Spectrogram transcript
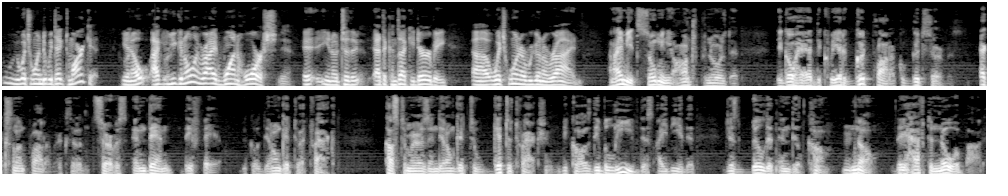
which one do we take to market? You know, I, you can only ride one horse. Yeah. uh, You know, to the at the Kentucky Derby. Uh, which one are we going to ride? And I meet so many entrepreneurs that they go ahead, they create a good product or good service, excellent product, excellent service, and then they fail because they don't get to attract customers and they don't get to get to traction because they believe this idea that just build it and they'll come. Mm-hmm. No, they mm-hmm. have to know about it.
